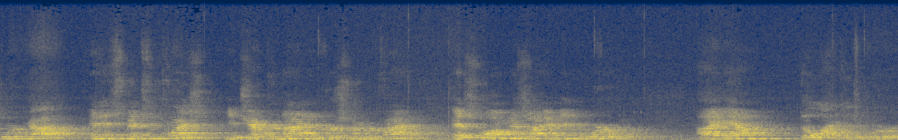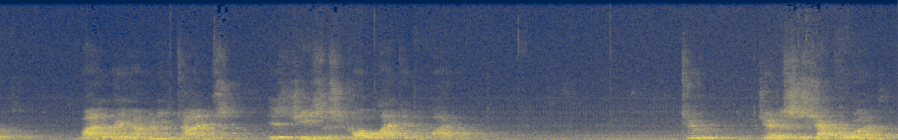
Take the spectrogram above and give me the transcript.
toward God. And it's mentioned twice in chapter 9 and verse number 5. As long as I am in the world, I am the light of the world. By the way, how many times is Jesus called light in the Bible? Two. Genesis chapter 1.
